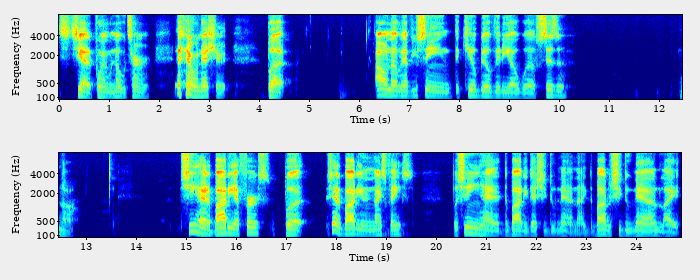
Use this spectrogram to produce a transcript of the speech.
she had a point with no return on that shit. But I don't know. Have you seen the Kill Bill video with SZA? No, She had a body at first, but she had a body and a nice face. But she ain't had the body that she do now. Like the body she do now, I'm like,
